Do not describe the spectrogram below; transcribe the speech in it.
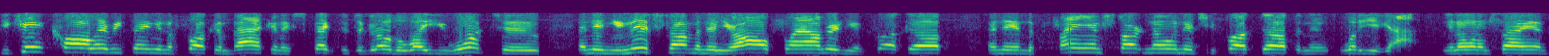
you can't call everything in the fucking back and expect it to go the way you want to, and then you miss something, and then you're all floundered, and you fuck up, and then the fans start knowing that you fucked up, and then what do you got? You know what I'm saying?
